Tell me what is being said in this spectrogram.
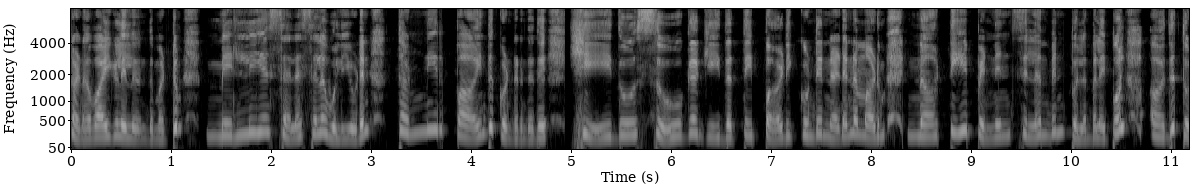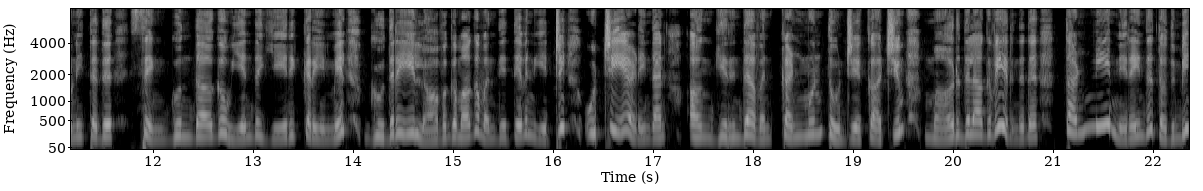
கணவாய்களிலிருந்து மட்டும் மெல்லிய சலசல ஒலியுடன் தண்ணீர் பாய்ந்து கொண்டிருந்தது. ஏதோ சோக கீதத்தை பாடிக்கொண்டு நடனமாடும் நாட்டிய பெண்ணின் சிலம்பின் புலம்பலை போல் அது துணித்தது. செங்குந்தாக உயர்ந்த ஏரிக்கரையின் மேல் குதிரையை லாவகமாக வந்தியத்தேவன் ஏற்றி உச்சியை அடைந்தான். அங்கிருந்து அவன் கண்முன் தோன்றிய காட்சியும் மாறுதலாகவே இருந்தது. தண்ணீர் நிறைந்து ததும்பி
